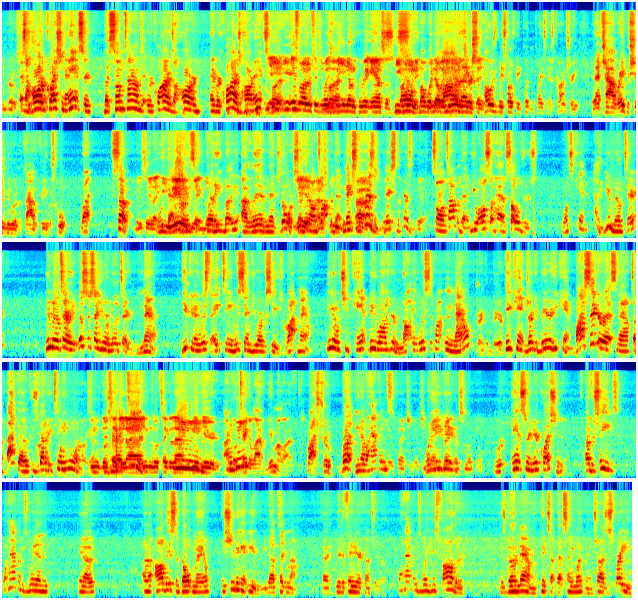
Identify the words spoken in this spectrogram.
Broke That's a hard question to answer, but sometimes it requires a hard. It requires a hard answer. Yeah, you, you, it's one of those situations but- where you know the correct answer. He's but, on it. But with you know the what laws that are supposedly supposed to be put in place in this country, that child rapist shouldn't be within a thousand feet of a school. Right. So But he said like with he that lives next door. but he but I live next door. So Yeah, then on top of that, next to the prison, next to the prison. Yeah. So on top of that, you also have soldiers. Once again, hey, you're military. You're military. Let's just say you were military now. You can enlist at 18. We send you overseas right now. You know what you can't do while you're not enlisted right now? Drink a beer. He can't drink a beer. He can't buy cigarettes now, tobacco, because you got to be 21. Oh, So you can go take you're a life. You can go take a life and get Mm. yours. I can go Mhm. take a life and give my life. Right. That's true. But you know what happens? your country that you What do you drink do? or. We're answering your question overseas. What happens when, you know, an obvious adult male is shooting at you? You got to take him out. Okay, you're defending your country. What happens when his father is gunned down and picks up that same weapon and tries to spray you?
